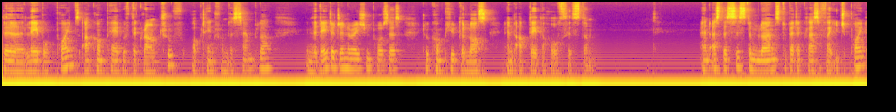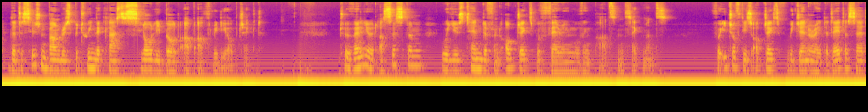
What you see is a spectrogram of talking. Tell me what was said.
The labeled points are compared with the ground truth obtained from the sampler in the data generation process to compute the loss and update the whole system. And as the system learns to better classify each point, the decision boundaries between the classes slowly build up our 3D object. To evaluate our system, we use 10 different objects with varying moving parts and segments. For each of these objects, we generate a dataset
